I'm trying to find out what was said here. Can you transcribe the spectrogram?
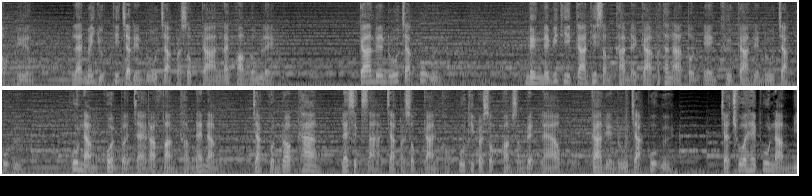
ต่อเนื่อง และไม่หยุดที่จะเรียนรู้จากประสบการณ์และความล้มเหลว การเรียนรู้จากผู้อื่นหนึ่งในวิธีการที่สำคัญในการพัฒนาตนเองคือการเรียนรู้จากผู้อื่น ผู้นำควรเปิดใจรับฟังคำแนะนำจากคนรอบข้าง และศึกษาจากประสบการณ์ของผู้ที่ประสบความสำเร็จแล้ว การเรียนรู้จากผู้อื่น จะช่วยให้ผู้นำมี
